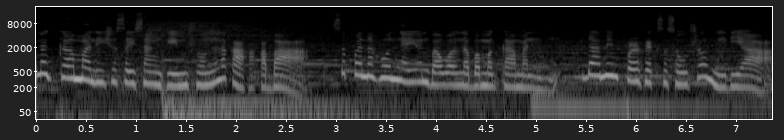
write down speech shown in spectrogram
Nagkamali siya sa isang game show na nakakakaba. Sa panahon ngayon, bawal na ba magkamali? Daming perfect sa social media.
